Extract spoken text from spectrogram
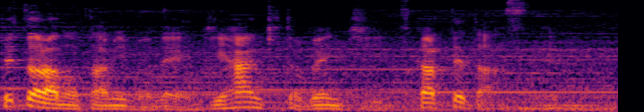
セトラの民もね自販機とベンチ使ってたんですね。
